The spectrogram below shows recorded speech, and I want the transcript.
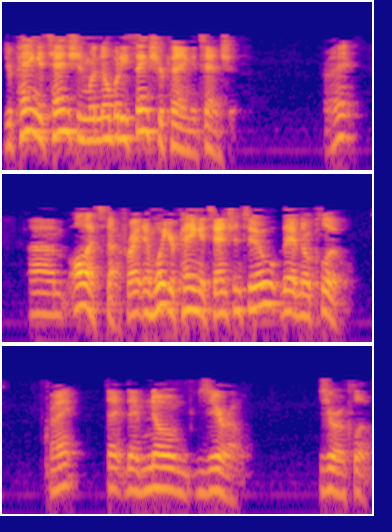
You're paying attention when nobody thinks you're paying attention, right? Um, all that stuff, right? And what you're paying attention to, they have no clue, right? They, they have no zero, zero clue,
